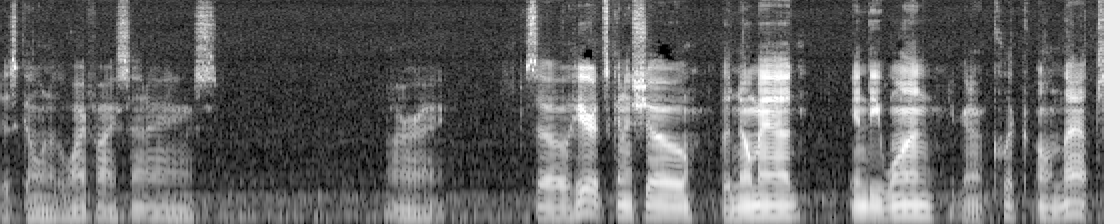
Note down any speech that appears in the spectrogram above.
Just going to the Wi-Fi settings. Alright. So here it's going to show the Nomad ND1. You're going to click on that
